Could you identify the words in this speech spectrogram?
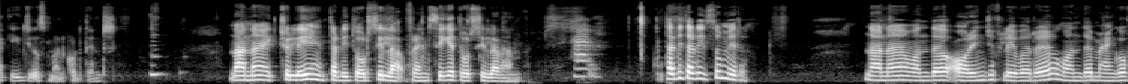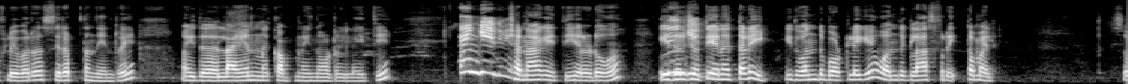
ಆಕೆ ಜ್ಯೂಸ್ ಮಾಡಿಕೊಡ್ತೇನೆ ರೀ ನಾನು ಆ್ಯಕ್ಚುಲಿ ತಡಿ ತೋರಿಸಿಲ್ಲ. ಫ್ರೆಂಡ್ಸಿಗೆ ತೋರಿಸಿಲ್ಲ ನಾನು. ತಡಿ ತಡಿ ಸುಮ್ಮಿರ ನಾನು ಒಂದು ಆರೆಂಜ್ ಫ್ಲೇವರ್ ಒಂದು ಮ್ಯಾಂಗೋ ಫ್ಲೇವರ್ ಸಿರಪ್ ತಂದೇನು ರೀ ಇದು ಲಯನ್ ಕಂಪ್ನಿ ನೋಡ್ರಿ ಇಲ್ಲಿ ಐತಿ. ಚೆನ್ನಾಗೈತಿ ಎರಡು. ಇದ್ರ ಜೊತೆ ಏನ ತಡಿ. ಇದು ಒಂದು ಬಾಟ್ಲಿಗೆ ಒಂದು ಗ್ಲಾಸ್ ಫ್ರೀ ತೊಂಬೈಲಿ ಸೊ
